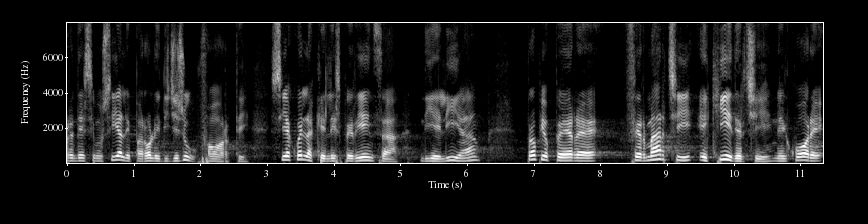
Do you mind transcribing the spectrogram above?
prendessimo sia le parole di Gesù forti, sia quella che l'esperienza di Elia, proprio per fermarci e chiederci nel cuore,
